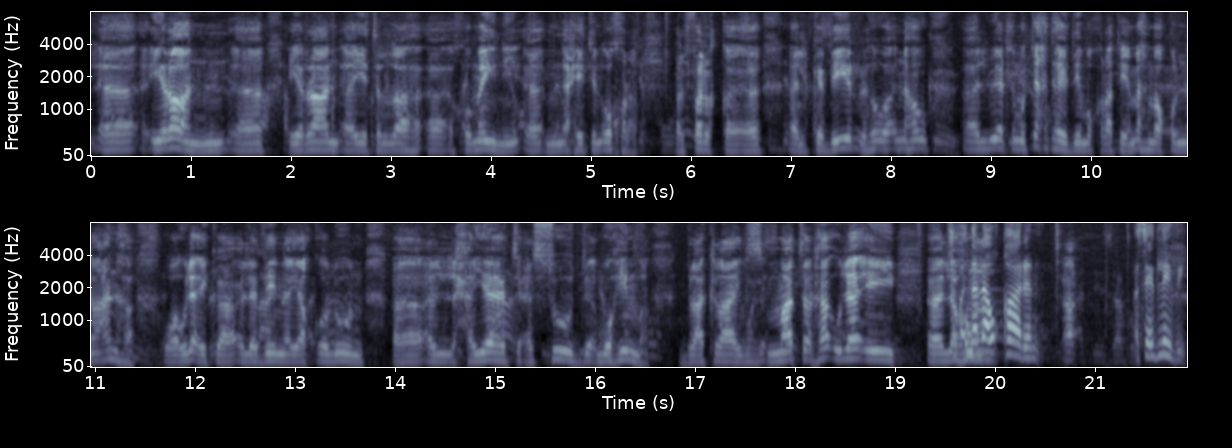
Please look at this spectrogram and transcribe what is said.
وإيران آه، إيران آية الله خميني من ناحية أخرى. الفرق الكبير هو أنه الولايات المتحدة هي ديمقراطية مهما قلنا عنها وأولئك الذين الذين يقولون آه، الحياة السود مهمة. Black Lives Matter هؤلاء آه، لهم أنا لا أقارن. آه، سيد ليفي.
